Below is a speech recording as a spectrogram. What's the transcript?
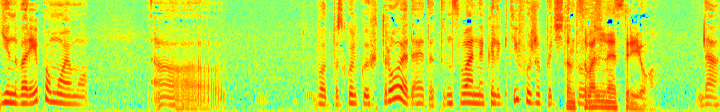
январе, по-моему. Э, вот поскольку их трое, да, это танцевальный коллектив уже почти Танцевальное получился. трио. Да.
